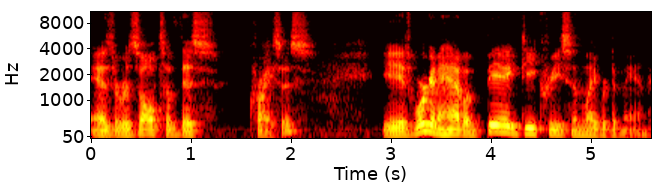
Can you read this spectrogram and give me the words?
as a result of this crisis is we're going to have a big decrease in labor demand.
